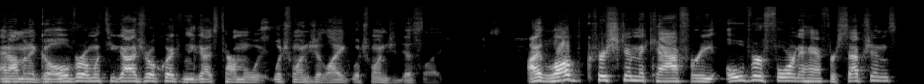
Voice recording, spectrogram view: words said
and I'm going to go over them with you guys real quick, and you guys tell me wh- which ones you like, which ones you dislike. I love Christian McCaffrey over four and a half receptions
